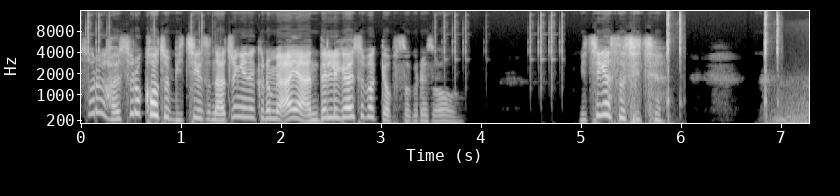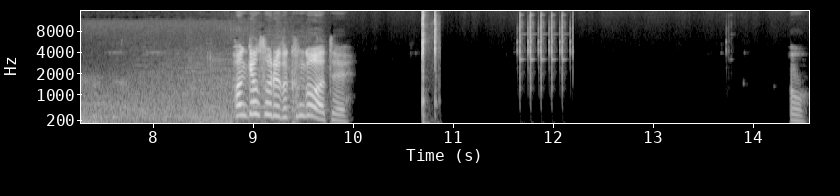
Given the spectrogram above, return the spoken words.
소리가 갈수록 커져 미치겠어. 나중에는 그러면 아예 안 들리게 할 수밖에 없어. 그래서. 미치겠어 진짜. 환경 소리도 큰 것 같아. 어.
